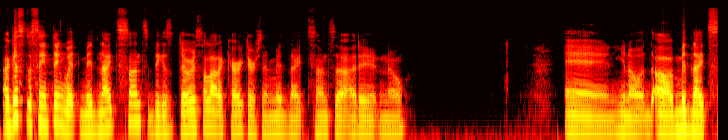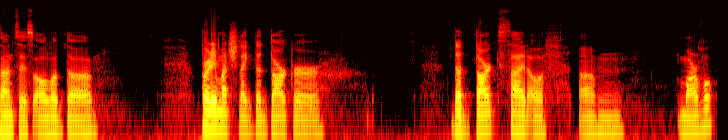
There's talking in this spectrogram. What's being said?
I guess the same thing with Midnight Suns because there was a lot of characters in Midnight Suns that I didn't know and you know uh, midnight suns is all of the pretty much like the darker the dark side of um, marvel.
